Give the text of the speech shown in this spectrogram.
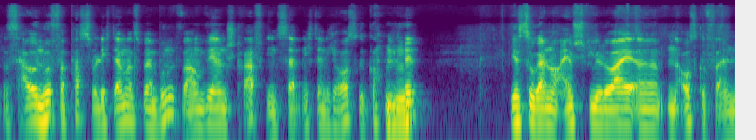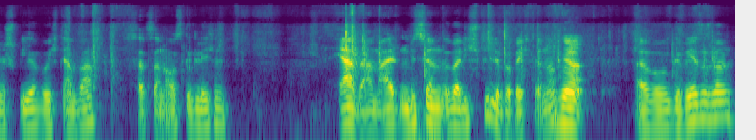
Das habe ich nur verpasst, weil ich damals beim Bund war und wir einen Strafdienst hatten, ich da nicht rausgekommen Mhm. bin. Hier ist sogar noch ein Spiel dabei, äh, ein ausgefallenes Spiel, wo ich dann war. Das hat es dann ausgeglichen. Ja, wir haben halt ein bisschen über die Spiele berichtet. Ne? Ja, äh, wo wir gewesen sind.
